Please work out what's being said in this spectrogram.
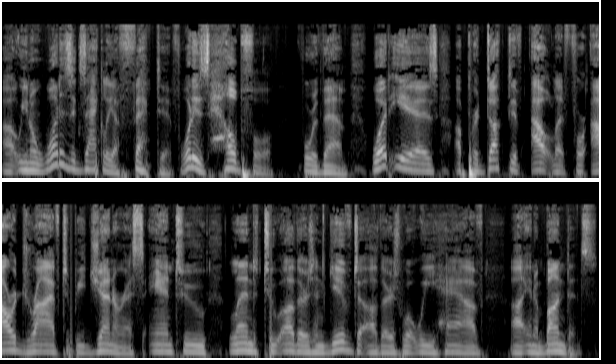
uh, you know, what is exactly effective, what is helpful for them? What is a productive outlet for our drive to be generous and to lend to others and give to others what we have uh, in abundance?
